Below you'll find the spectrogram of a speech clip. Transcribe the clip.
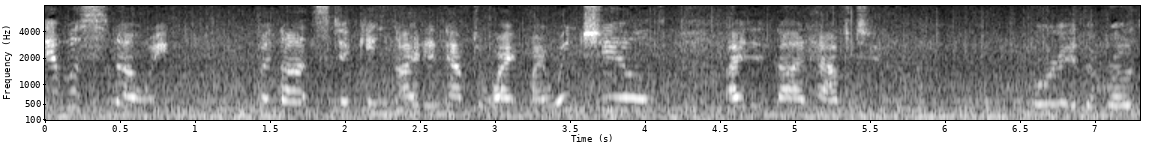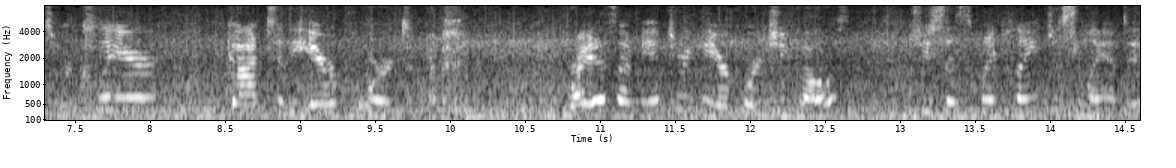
It was snowing, but not sticking. I didn't have to wipe my windshield. I did not have to worry. The roads were clear. Got to the airport. right as I'm entering the airport, she calls. She says, my plane just landed,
